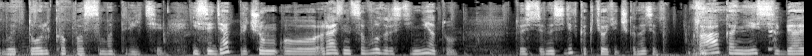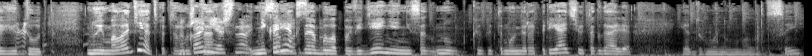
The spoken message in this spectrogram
Вы только посмотрите. И сидят, причем э, разницы в возрасте нету. То есть она сидит как тетечка, знаете, как они себя ведут. Ну и молодец, потому ну, что конечно, некорректное было поведение, не, ну, к этому мероприятию и так далее. Я думаю, ну молодцы.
